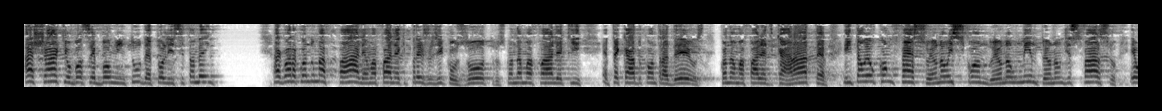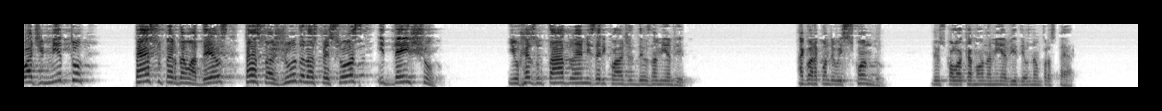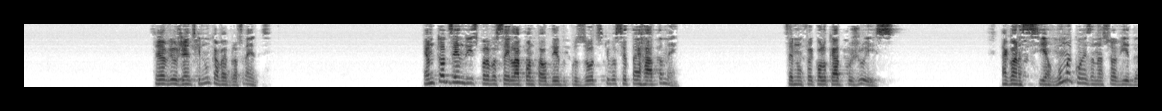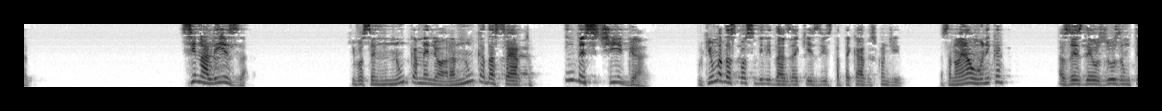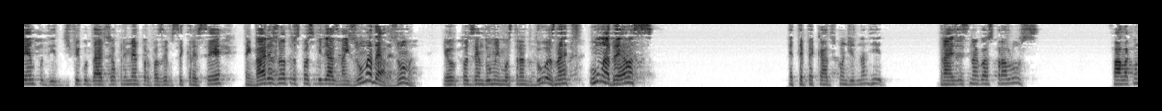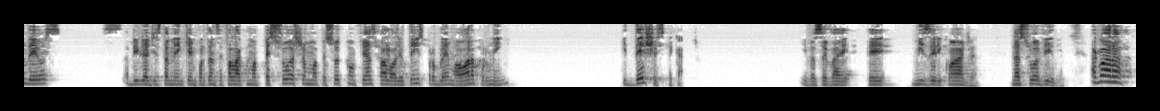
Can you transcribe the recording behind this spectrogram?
Achar que eu vou ser bom em tudo é tolice também. Agora, quando uma falha é uma falha que prejudica os outros, quando é uma falha que é pecado contra Deus, quando é uma falha de caráter, então eu confesso, eu não escondo, eu não minto, eu não disfarço, eu admito, peço perdão a Deus, peço ajuda das pessoas e deixo. E o resultado é misericórdia de Deus na minha vida. Agora, quando eu escondo, Deus coloca a mão na minha vida e eu não prospero. Você já viu gente que nunca vai para frente? Eu não estou dizendo isso para você ir lá apontar o dedo para os outros que você está errado também. Você não foi colocado por juiz. Agora, se alguma coisa na sua vida sinaliza que você nunca melhora, nunca dá certo, investiga. Porque uma das possibilidades é que exista pecado escondido. Essa não é a única. Às vezes Deus usa um tempo de dificuldade sofrimento para fazer você crescer. Tem várias outras possibilidades, mas uma delas, uma, eu estou dizendo uma e mostrando duas, né? Uma delas é ter pecado escondido na vida. Traz esse negócio para a luz. Fala com Deus. A Bíblia diz também que é importante você falar com uma pessoa, chama uma pessoa de confiança e fala, olha, eu tenho esse problema, ora por mim. E deixa esse pecado. E você vai ter misericórdia na sua vida. Agora,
